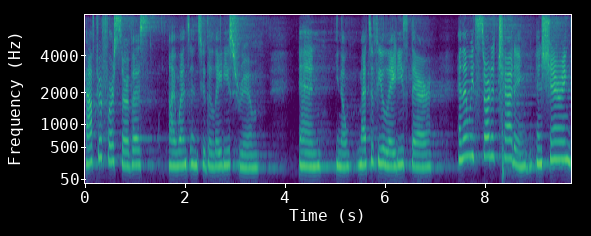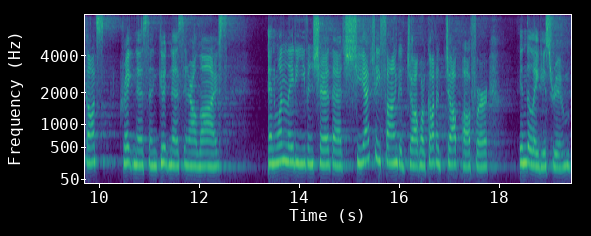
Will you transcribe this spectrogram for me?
After first service, I went into the ladies' room and, you know, met a few ladies there. And then we started chatting and sharing God's greatness and goodness in our lives. And one lady even shared that she actually found a job or got a job offer in the ladies' room.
